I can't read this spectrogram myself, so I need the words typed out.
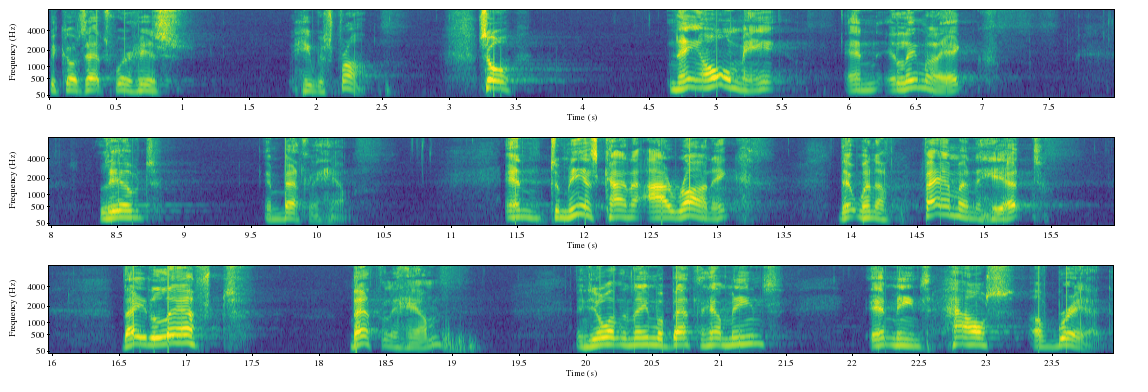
because that's where his he was from. So Naomi and Elimelech lived in Bethlehem. And to me, it's kind of ironic that when a famine hit, they left Bethlehem. And you know what the name of Bethlehem means? It means house of bread.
